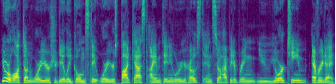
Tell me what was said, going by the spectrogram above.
You are Locked On Warriors, your daily Golden State Warriors podcast. I am Danny Leroux, your host, and so happy to bring you your team every day.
